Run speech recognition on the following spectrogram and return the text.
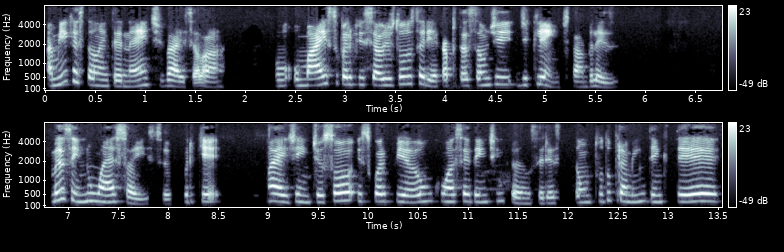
a minha questão na internet, vai, sei lá, o, o mais superficial de tudo seria captação de, de cliente, tá? Beleza. Mas, assim, não é só isso. Porque, ai, gente, eu sou escorpião com ascendente em câncer. Então, tudo para mim tem que ter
